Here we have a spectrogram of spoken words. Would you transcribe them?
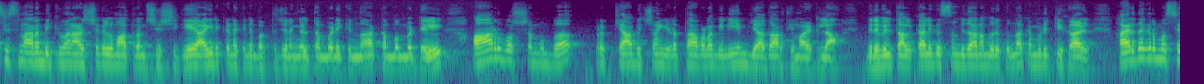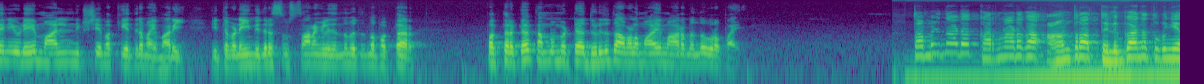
സീസൺ ആരംഭിക്കുവാൻ ആഴ്ചകൾ മാത്രം ശേഷിക്കെ ആയിരക്കണക്കിന് ഭക്തജനങ്ങൾ തമ്പടിക്കുന്ന കമ്പംപെട്ടിൽ ആറു വർഷം മുമ്പ് പ്രഖ്യാപിച്ച ഇടത്താവളം ഇനിയും യാഥാർത്ഥ്യമായിട്ടില്ല. നിലവിൽ താൽക്കാലിക സംവിധാനം ഒരുക്കുന്ന കമ്മ്യൂണിറ്റി ഹാൾ ഹരിതകർമ്മസേനയുടെ മാലിന്യ നിക്ഷേപ കേന്ദ്രമായി മാറി. ഇത്തവണയും ഇതര സംസ്ഥാനങ്ങളിൽ നിന്നും എത്തുന്ന ഭക്തർ ഭക്തർക്ക് കമ്പംപെട്ട് ദുരിതതാവളമായി മാറുമെന്ന് ഉറപ്പായി. തമിഴ്നാട് കർണാടക ആന്ധ്ര തെലങ്കാന തുടങ്ങിയ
